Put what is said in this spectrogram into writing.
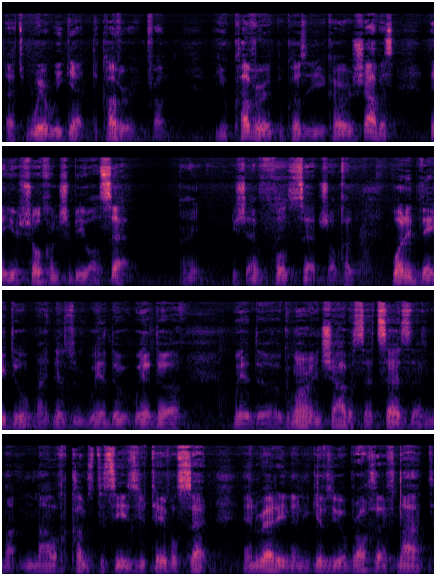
that's where we get the covering from. You cover it because of the Yikar Shabbos that your shulchan should be all set. Right? You should have a full set shulchan. What did they do? Right? There's, we had the we had the we had the Gemara in Shabbos that says that Ma- Malach comes to see is your table set and ready, then he gives you a bracha. If not,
